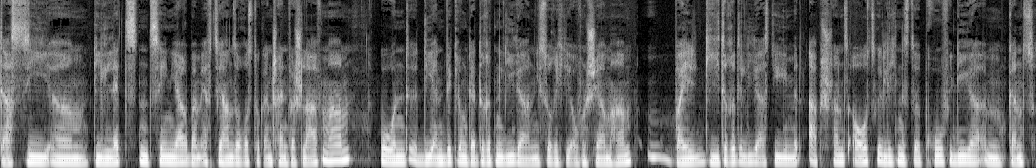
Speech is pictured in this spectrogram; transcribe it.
Dass sie ähm, die letzten zehn Jahre beim FC Hansa Rostock anscheinend verschlafen haben und die Entwicklung der dritten Liga nicht so richtig auf dem Schirm haben, weil die dritte Liga ist die mit Abstand ausgeglichenste Profiliga im ganz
